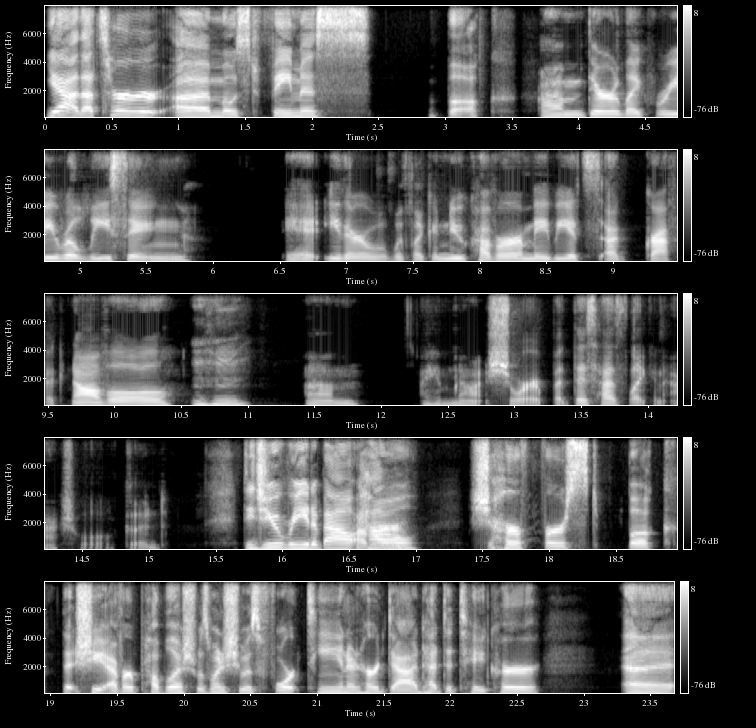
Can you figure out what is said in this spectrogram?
Yeah, that's her uh, most famous book. Um they're like re-releasing it either with like a new cover or maybe it's a graphic novel. Mm-hmm. Um I am not sure, but this has like an actual good. Did you read about Cover. how sh- her first book that she ever published was when she was 14 and her dad had to take her uh,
